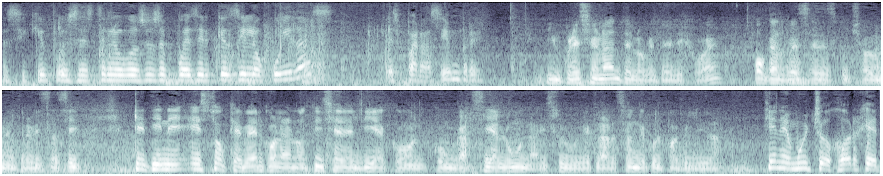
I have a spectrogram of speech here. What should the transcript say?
Así que pues este negocio se puede decir que si lo cuidas, es para siempre. Impresionante lo que te dijo, ¿eh? Pocas veces he escuchado una entrevista así. ¿Qué tiene esto que ver con la noticia del día con, García Luna y su declaración de culpabilidad? Tiene mucho, Jorge.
